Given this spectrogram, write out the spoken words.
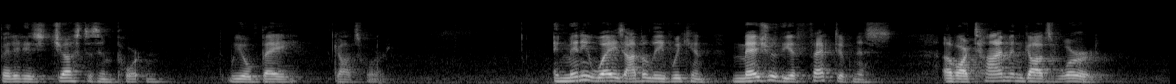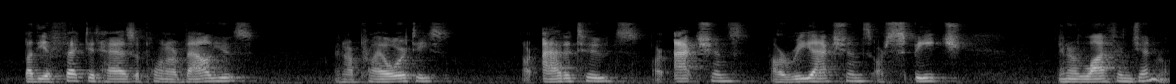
But it is just as important that we obey God's Word. In many ways, I believe we can measure the effectiveness of our time in God's Word by the effect it has upon our values and our priorities, our attitudes, our actions, our reactions, our speech, and our life in general.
